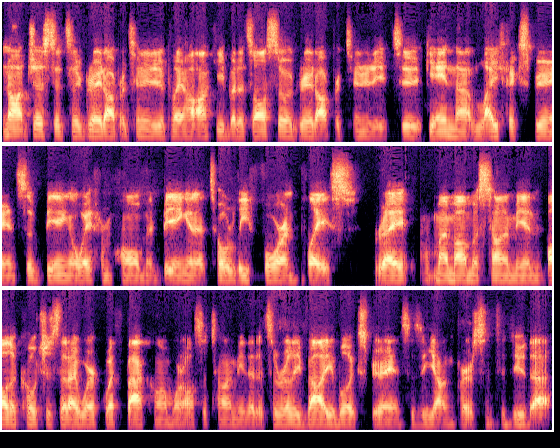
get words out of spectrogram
not just it's a great opportunity to play hockey, but it's also a great opportunity to gain that life experience of being away from home and being in a totally foreign place right? My mom was telling me, and all the coaches that I work with back home were also telling me that it's a really valuable experience as a young person to do that.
